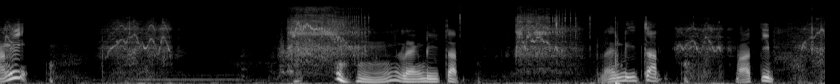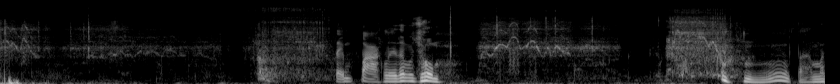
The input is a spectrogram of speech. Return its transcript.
านี่แรงดีจัด แรงดีจัดปลาจิบ เต็มปากเลยท่านผู้ชม ตามา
